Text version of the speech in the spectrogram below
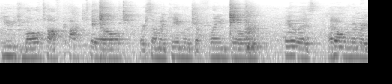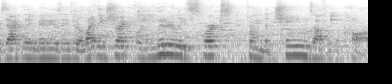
huge Molotov cocktail or someone came in with a flamethrower. It was, I don't remember exactly, maybe it was either a lightning strike or literally sparks from the chains off of a car.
